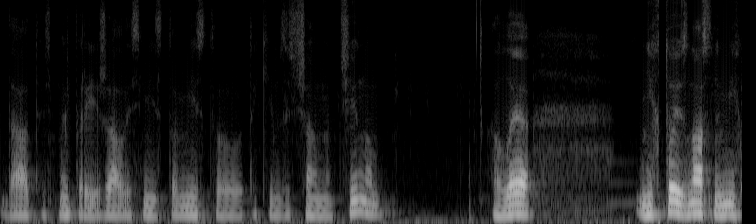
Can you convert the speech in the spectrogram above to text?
Да. Тобто ми переїжджали з міста в місто таким звичайним чином. Але ніхто із нас не міг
